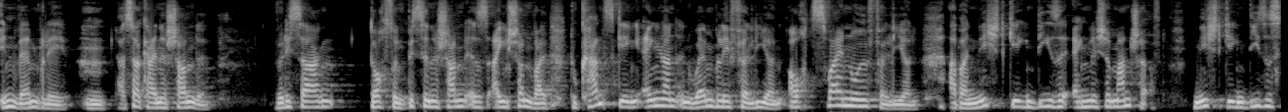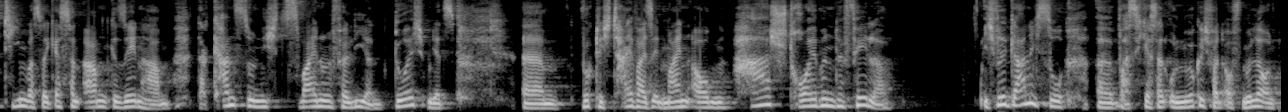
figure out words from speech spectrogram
In Wembley. Hm, das ist ja keine Schande. Würde ich sagen, doch, so ein bisschen eine Schande ist es eigentlich schon, weil du kannst gegen England in Wembley verlieren, auch 2-0 verlieren, aber nicht gegen diese englische Mannschaft, nicht gegen dieses Team, was wir gestern Abend gesehen haben. Da kannst du nicht 2-0 verlieren. Durch, und jetzt ähm, wirklich teilweise in meinen Augen haarsträubende Fehler. Ich will gar nicht so, äh, was ich gestern unmöglich fand, auf Müller und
